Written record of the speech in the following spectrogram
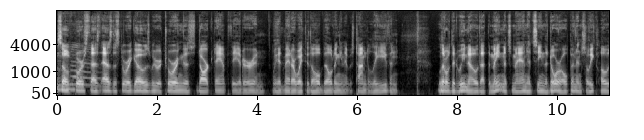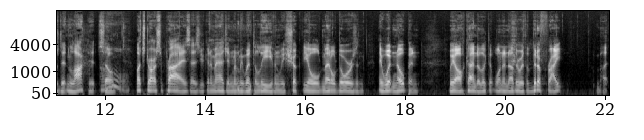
so, of course, as, as the story goes, we were touring this dark, damp theater and we had made our way through the whole building and it was time to leave. And Little did we know that the maintenance man had seen the door open, and so he closed it and locked it. So, oh. much to our surprise, as you can imagine, when we went to leave and we shook the old metal doors and they wouldn't open, we all kind of looked at one another with a bit of fright. But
